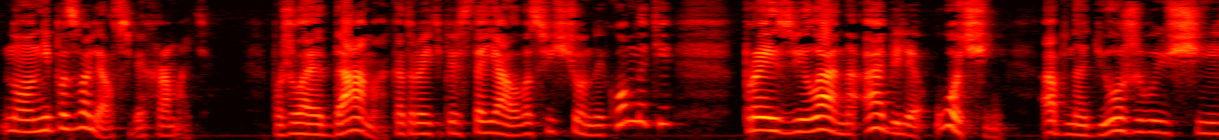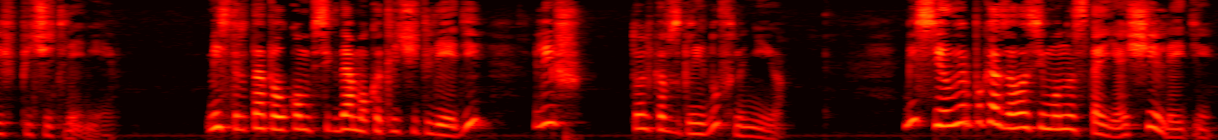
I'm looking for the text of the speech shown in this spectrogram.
но он не позволял себе хромать. Пожилая дама, которая теперь стояла в освещенной комнате, произвела на Абеля очень обнадеживающее впечатление. Мистер Таттлком всегда мог отличить леди, лишь только взглянув на нее. Мисс Силвер показалась ему настоящей леди.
